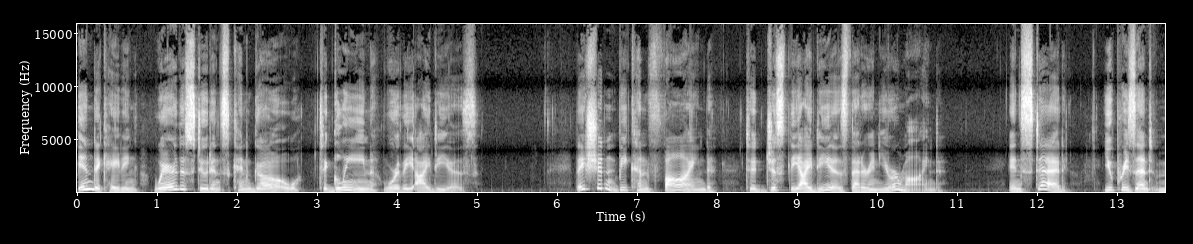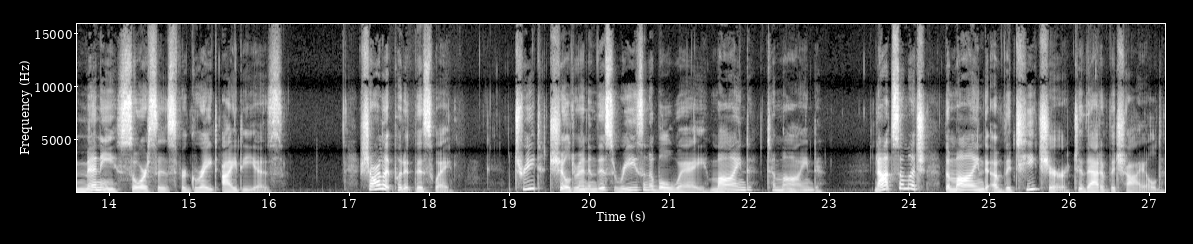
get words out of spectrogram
indicating where the students can go to glean worthy ideas. They shouldn't be confined to just the ideas that are in your mind. Instead, you present many sources for great ideas. Charlotte put it this way Treat children in this reasonable way, mind to mind. Not so much the mind of the teacher to that of the child.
